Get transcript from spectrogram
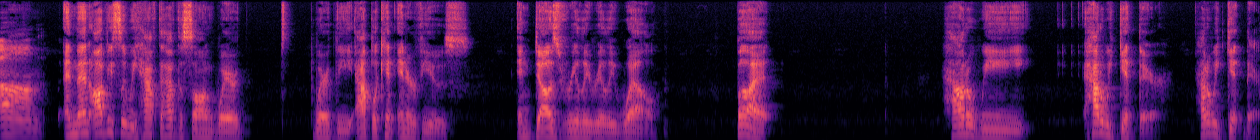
um and then obviously we have to have the song where where the applicant interviews and does really really well. But how do we how do we get there? How do we get there?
